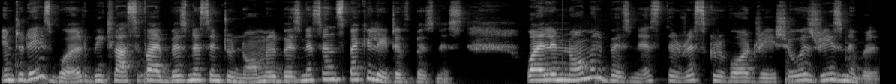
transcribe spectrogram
In today's world, we classify business into normal business and speculative business. While in normal business, the risk reward ratio is reasonable.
